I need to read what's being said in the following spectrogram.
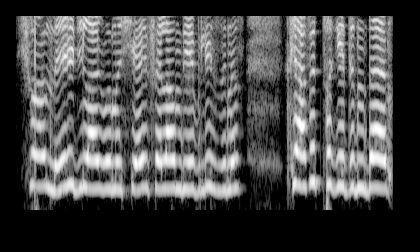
şu an evcil hayvanı şey falan diyebilirsiniz. Kıyafet paketinden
